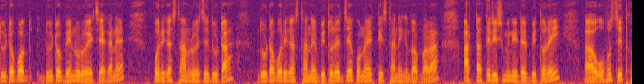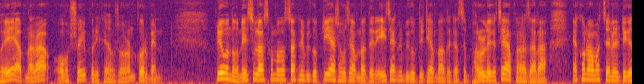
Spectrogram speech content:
দুইটা পদ, দুইটা ভেন্যু রয়েছে এখানে পরীক্ষা স্থান রয়েছে দুটা দুটা পরীক্ষা স্থানের ভিতরে যে কোনো একটি স্থানে কিন্তু আপনারা আটটা তিরিশ মিনিটের ভিতরেই উপস্থিত হয়ে আপনারা অবশ্যই পরীক্ষায় অংশগ্রহণ করবেন। প্রিয় বন্ধু এই ছিল আজকের মতো চাকরি বিজ্ঞপ্তি। আশা করছি আপনাদের এই চাকরি বিজ্ঞপ্তিটি আপনাদের কাছে ভালো লেগেছে। আপনারা যারা এখনও আমার চ্যানেলটিকে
